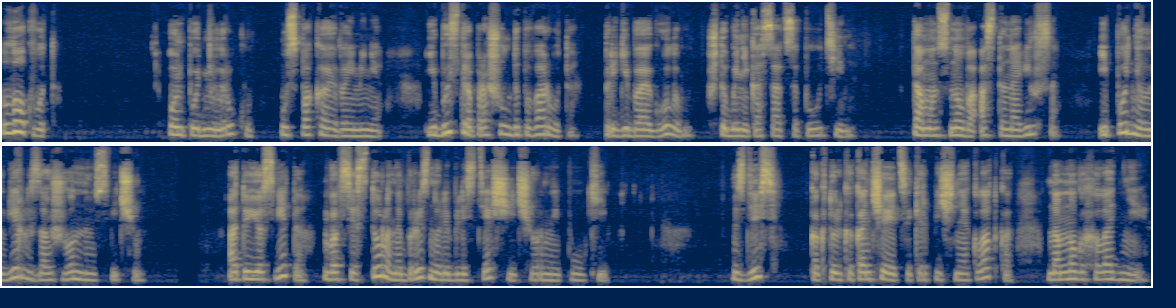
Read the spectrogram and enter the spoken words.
Локвуд. Он поднял руку, успокаивая меня, и быстро прошел до поворота, пригибая голову, чтобы не касаться паутины. Там он снова остановился и поднял вверх зажженную свечу. От ее света во все стороны брызнули блестящие черные пауки. Здесь, как только кончается кирпичная кладка, намного холоднее,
